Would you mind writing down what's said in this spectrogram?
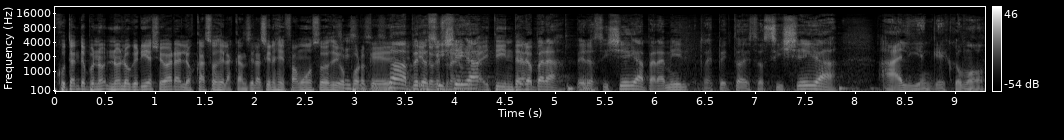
justamente pues, no, no lo quería llevar a los casos de las cancelaciones de famosos, digo, Sí, sí, porque No, pero si es una llega. distinta. Pero pará, pero si llega, para mí, respecto a eso, si llega a alguien que es como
